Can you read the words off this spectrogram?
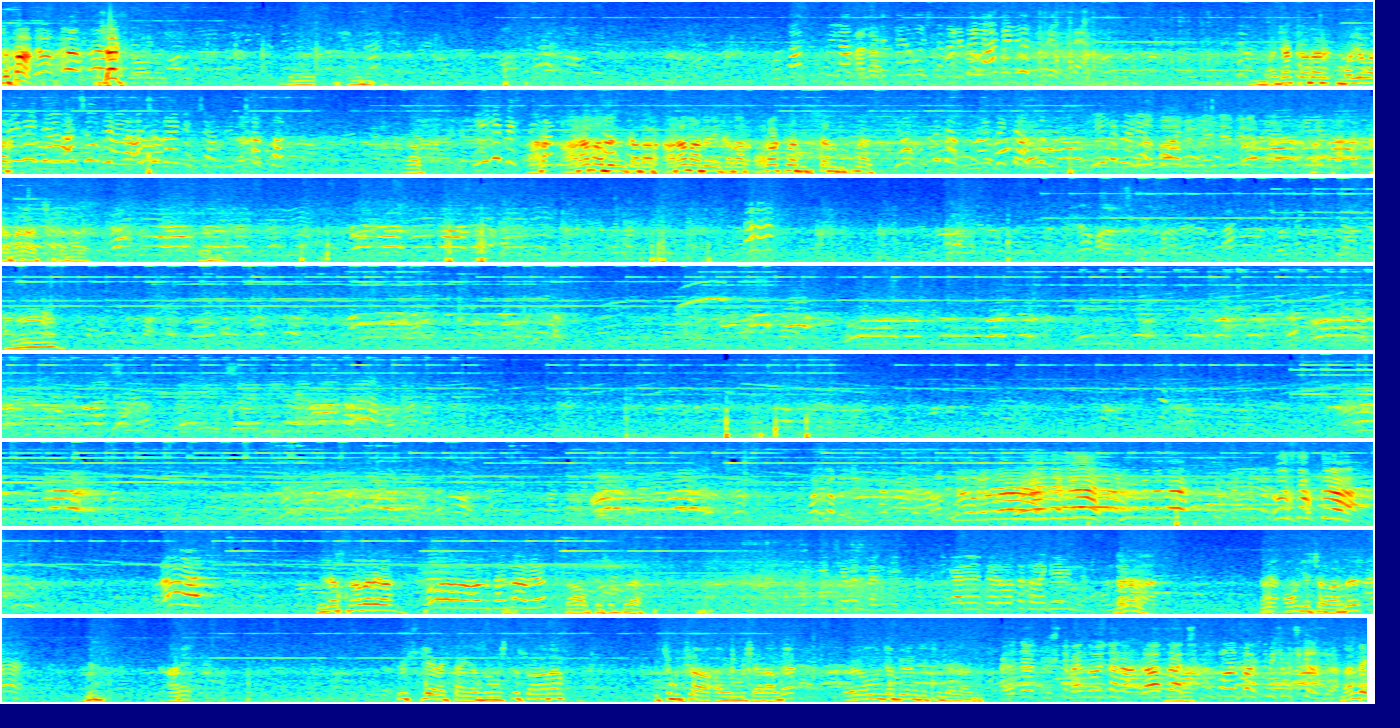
Sıpa. Dedikleri bu işte böyle bela geliyor sürekli. bacak kadar boyu var. Evet ya açıl diyor ya açıl ben geçeceğim diyor çatlak. Neyle bunları? aramadığın kadar, aramadığın kadar orakla bitsem bitmez. Kamera aç, kamera. Yapma. İlyas ne haber ya? Oo abi sen ne yapıyorsun? Sağ ol, teşekkürler. Yetişemedim ben. İlk Singal'den feribota sonrakine bindim. 14 Değil mi? falan. He, 10 geçe vardı. Aynen. Biz hani 3 diyerekten yazılmıştı. Sonradan 2.5'a alınmış herhalde. Öyle olunca bir öncekiyle geldik. Evet evet düştü. Ben de o yüzden rahat rahat çıktım. Sonra bir baktım 2.5 yazıyor. Ben de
